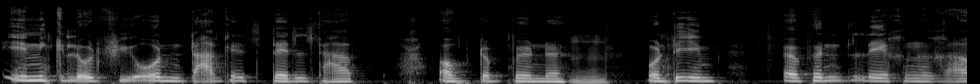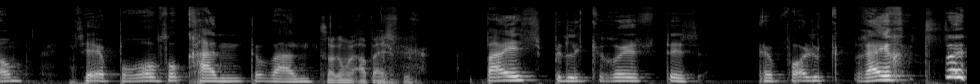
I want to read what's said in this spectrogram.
Inklusion dargestellt haben auf der Bühne Mhm. und im öffentlichen Raum sehr provokant waren. Sag einmal ein Beispiel. Beispiel größtes, erfolgreichste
